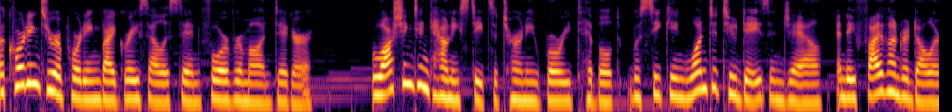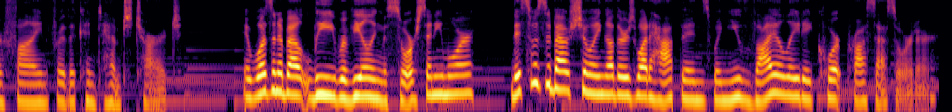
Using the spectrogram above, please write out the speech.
According to reporting by Grace Ellison for Vermont Digger, Washington County State's Attorney Rory Thibault was seeking one to two days in jail and a $500 fine for the contempt charge. It wasn't about Lee revealing the source anymore. This was about showing others what happens when you violate a court process order.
